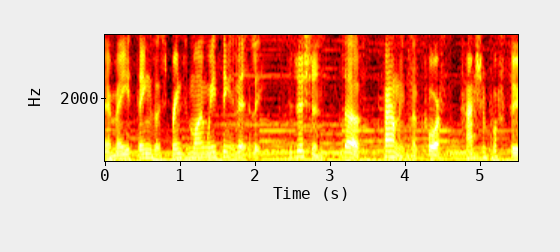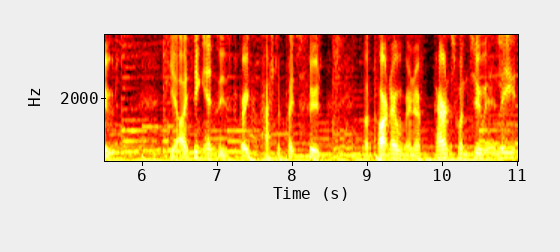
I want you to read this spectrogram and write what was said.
There are many things that spring to mind when you think of Italy. Tradition, love, family, and of course, passion for food. Yeah, I think Italy is a very passionate place for food. My partner and her parents went to Italy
